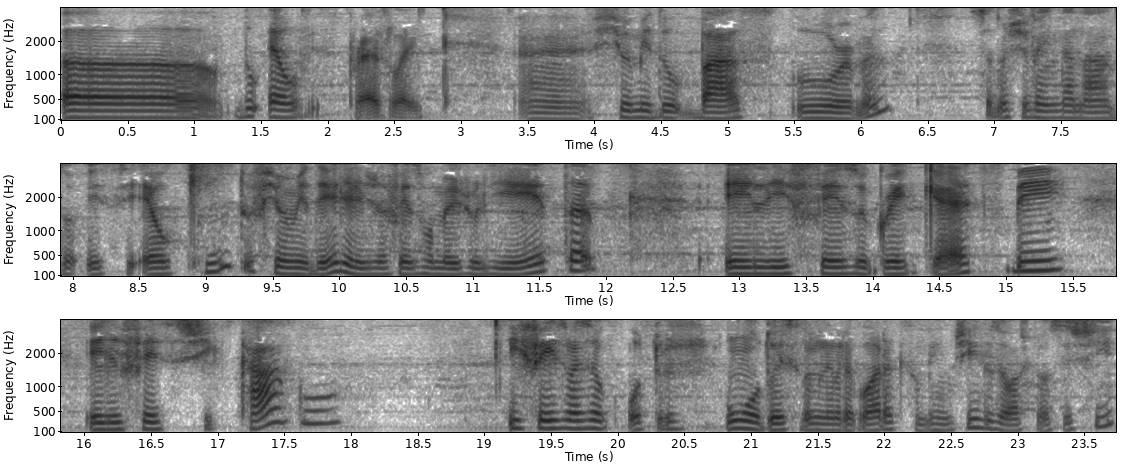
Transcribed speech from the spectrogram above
uh, do Elvis Presley é, filme do Baz Luhrmann. Se eu não estiver enganado, esse é o quinto filme dele. Ele já fez Romeo e Julieta, ele fez o Great Gatsby, ele fez Chicago e fez mais outros um ou dois que eu não me lembro agora, que são bem antigos. Eu acho que eu assisti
